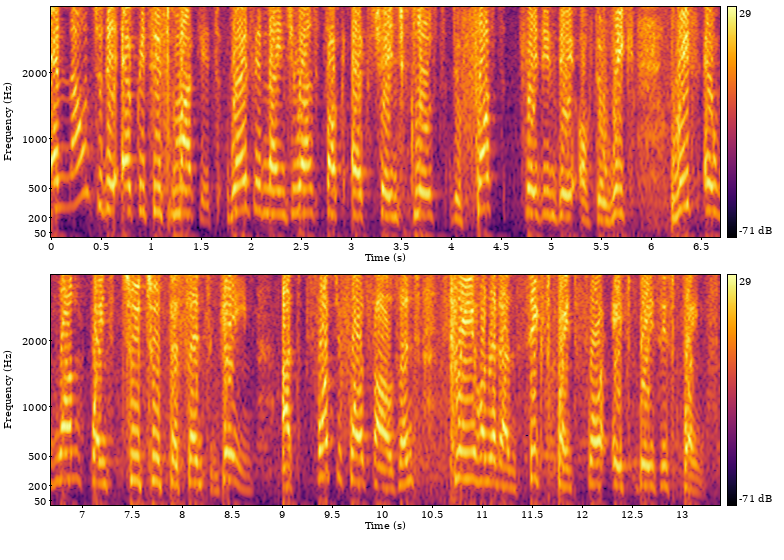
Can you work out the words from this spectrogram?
And now to the equities market, where the Nigerian Stock Exchange closed the first trading day of the week with a 1.22% gain at 44,306.48 basis points.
